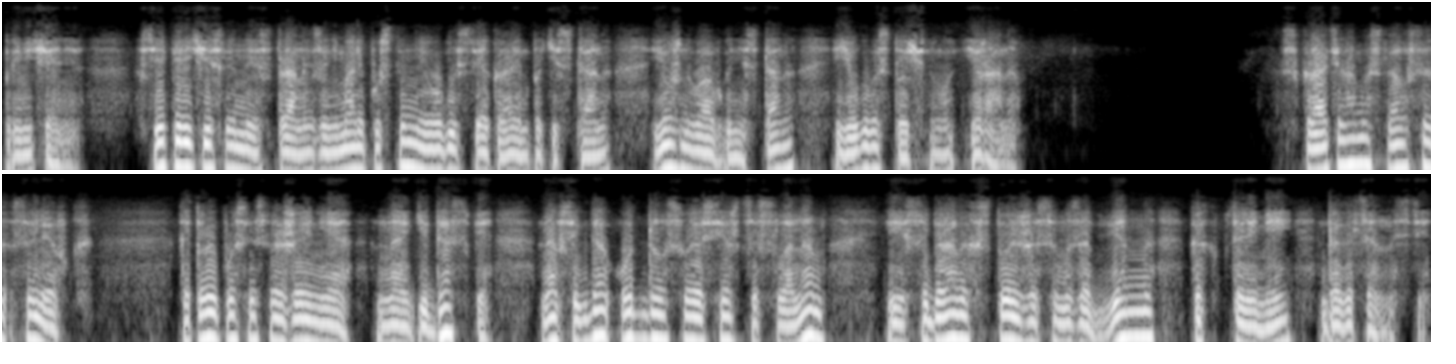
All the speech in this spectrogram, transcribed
Примечание. Все перечисленные страны занимали пустынные области окраин Пакистана, Южного Афганистана и Юго-Восточного Ирана. С кратером остался Селевк, который после сражения на Гидаспе навсегда отдал свое сердце слонам и собирал их столь же самозабвенно, как Птолемей драгоценности.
